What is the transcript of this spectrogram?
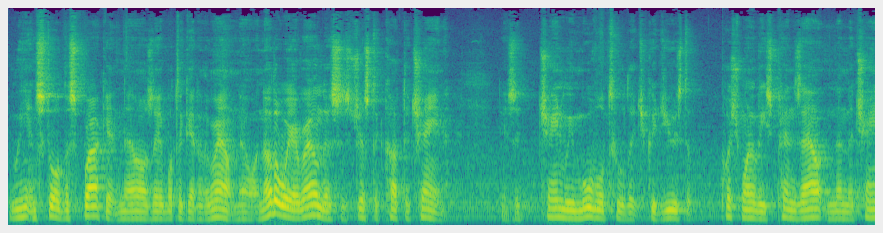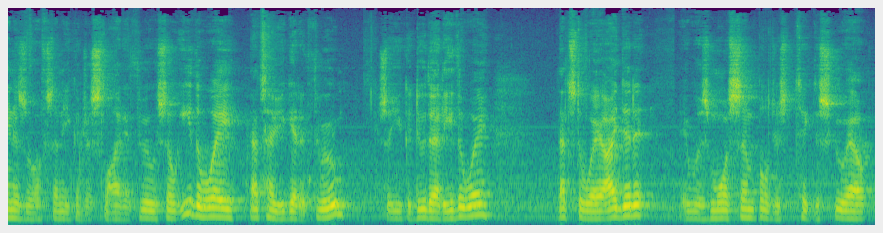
reinstalled the sprocket and now I was able to get it around. Now another way around this is just to cut the chain. There's a chain removal tool that you could use to push one of these pins out and then the chain is off so then you can just slide it through. So either way, that's how you get it through. So you could do that either way. That's the way I did it. It was more simple, just take the screw out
